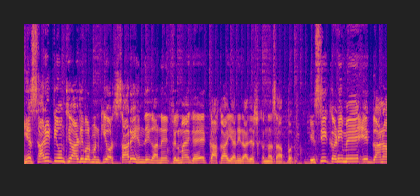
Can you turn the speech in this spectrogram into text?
ये सारी ट्यून थी आर डी बर्मन की और सारे हिंदी गाने फिल्माए गए काका यानी राजेश खन्ना साहब पर इसी कड़ी में एक गाना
